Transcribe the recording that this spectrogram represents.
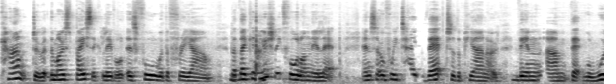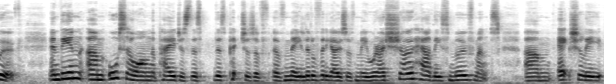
can't do at the most basic level is fall with a free arm, but they can usually fall on their lap. And so if we take that to the piano, then um, that will work. And then um, also on the pages, there's, there's pictures of, of me, little videos of me, where I show how these movements um, actually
